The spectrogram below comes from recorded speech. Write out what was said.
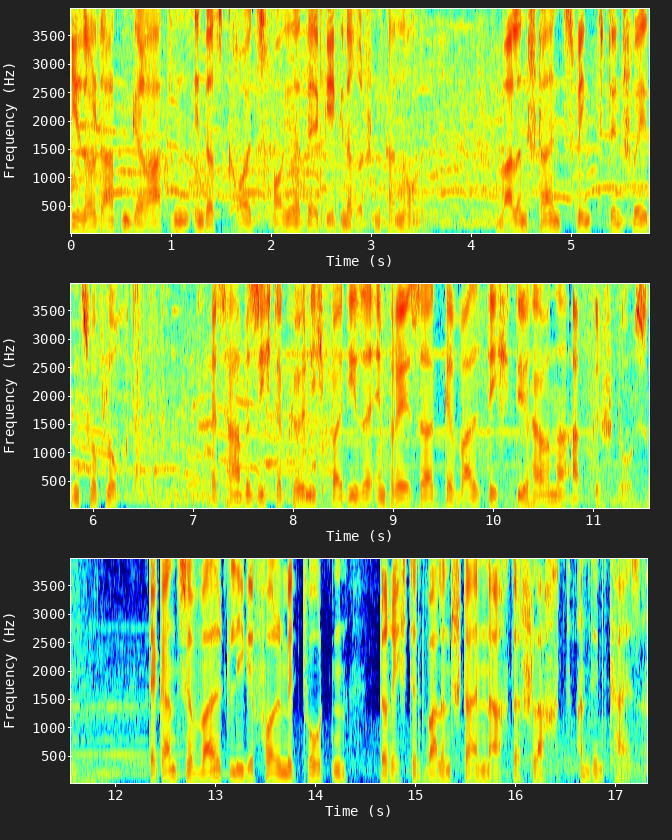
Die Soldaten geraten in das Kreuzfeuer der gegnerischen Kanonen. Wallenstein zwingt den Schweden zur Flucht. Es habe sich der König bei dieser Impresa gewaltig die Hörner abgestoßen. Der ganze Wald liege voll mit Toten, berichtet Wallenstein nach der Schlacht an den Kaiser.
